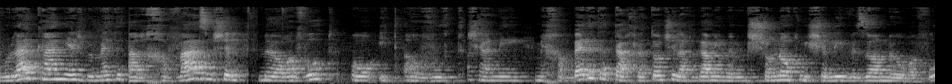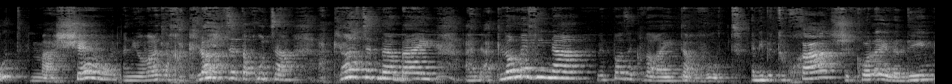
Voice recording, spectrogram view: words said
ואולי כאן יש באמת את ההרחבה הזו של מעורבות או התערבות, שאני מכבדת את ההחלטות שלך גם אם הן שונות משלי וזו המעורבות, מאשר אני אומרת לך, את לא יוצאת החוצה, את לא יוצאת מהבית, את לא מבינה, ופה זה כבר ההתערבות. אני בטוחה שכל הילדים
